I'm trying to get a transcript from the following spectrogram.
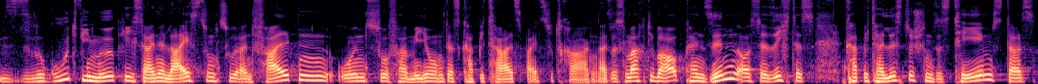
so gut wie möglich seine Leistung zu entfalten und zur Vermehrung des Kapitals beizutragen. Also es macht überhaupt keinen Sinn aus der Sicht des kapitalistischen Systems, dass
